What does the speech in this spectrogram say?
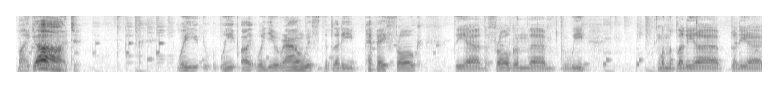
my God. Were you were you, uh, were you around with the bloody Pepe frog, the uh, the frog on the the wee, on the bloody uh bloody uh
